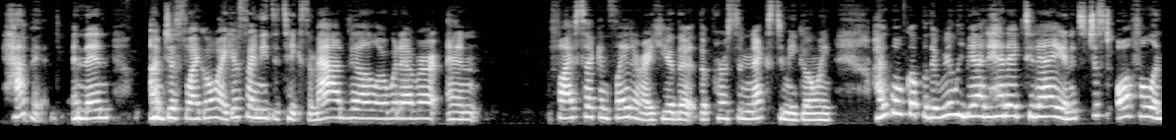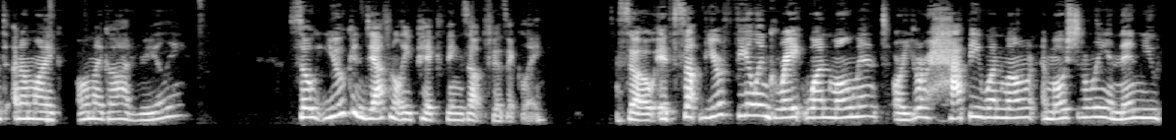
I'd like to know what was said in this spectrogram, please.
happened? And then I'm just like, oh, I guess I need to take some Advil or whatever. And five seconds later, I hear the, the person next to me going, I woke up with a really bad headache today and it's just awful. And, and I'm like, oh my God, really? So you can definitely pick things up physically. So if some, you're feeling great one moment or you're happy one moment emotionally and then you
